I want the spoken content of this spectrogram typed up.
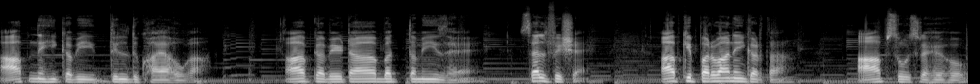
आपने ही कभी दिल दुखाया होगा। आपका बेटा बदतमीज़ है सेल्फिश है। आपकी परवाह नहीं करता। आप सोच रहे हो,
